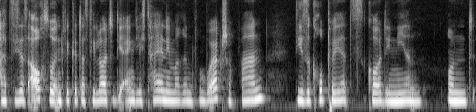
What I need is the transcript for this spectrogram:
hat sich das auch so entwickelt, dass die Leute, die eigentlich Teilnehmerinnen vom Workshop waren, diese Gruppe jetzt koordinieren und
